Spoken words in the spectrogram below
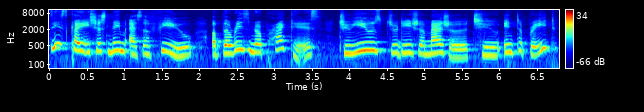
this case is just named as a few of the regional practice to use judicial measure to interpret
